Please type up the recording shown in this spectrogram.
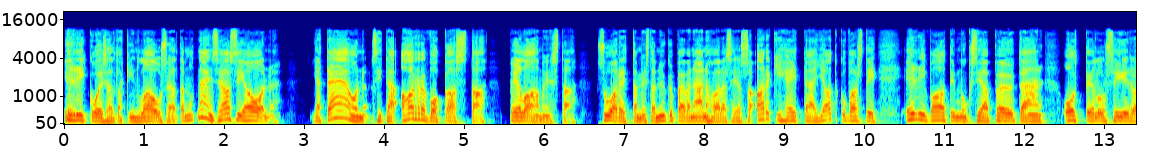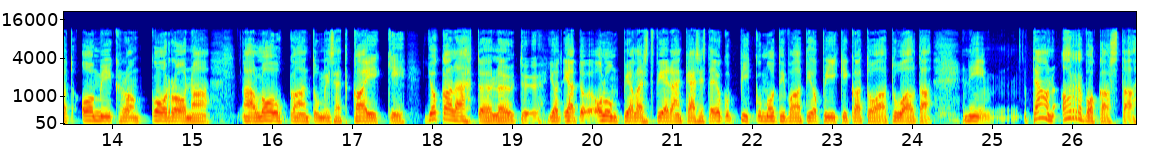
erikoiseltakin lauseelta, mutta näin se asia on. Ja tämä on sitä arvokasta pelaamista suorittamista nykypäivän NHL, jossa arki heittää jatkuvasti eri vaatimuksia pöytään, ottelusiirrot, omikron, korona, loukkaantumiset, kaikki, joka lähtöön löytyy, ja olympialaiset viedään käsistä, joku pikku motivaatiopiikki katoaa tuolta, niin tämä on arvokasta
